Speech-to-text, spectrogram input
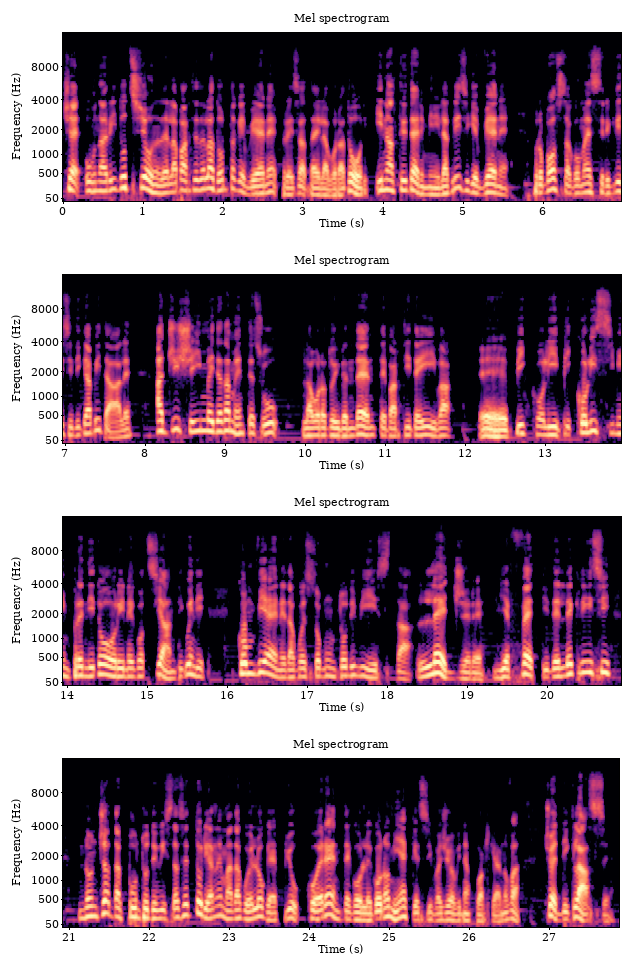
c'è una riduzione della parte della torta che viene presa dai lavoratori. In altri termini, la crisi che viene proposta come essere crisi di capitale agisce immediatamente su lavoratori dipendenti, partite IVA, eh, piccoli, piccolissimi imprenditori, negozianti. Quindi conviene da questo punto di vista leggere gli effetti delle crisi non già dal punto di vista settoriale, ma da quello che è più coerente con l'economia e che si faceva fino a qualche anno fa, cioè di classe.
